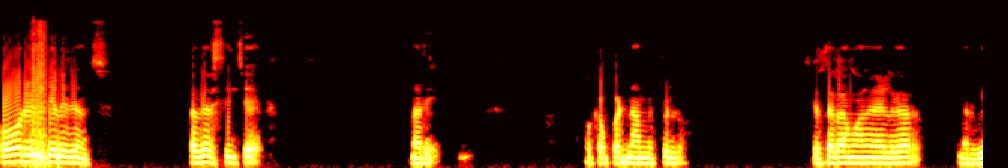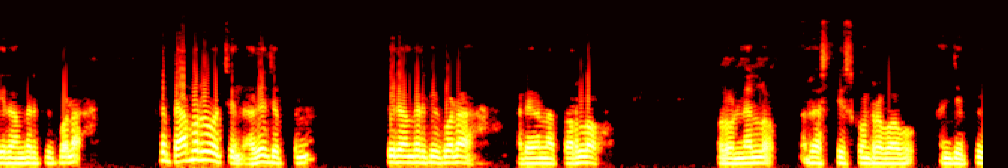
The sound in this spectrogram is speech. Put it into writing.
ఓవర్ ఇంటెలిజెన్స్ ప్రదర్శించే మరి ఒకప్పటి నా మిత్రులు సీతారామానాయుడు గారు మరి వీరందరికీ కూడా అంటే పేపర్లో వచ్చింది అదే చెప్తున్నా. వీరందరికీ కూడా మరి ఏమన్నా త్వరలో రెండు నెలలు రెస్ట్ తీసుకుంటారా బాబు అని చెప్పి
